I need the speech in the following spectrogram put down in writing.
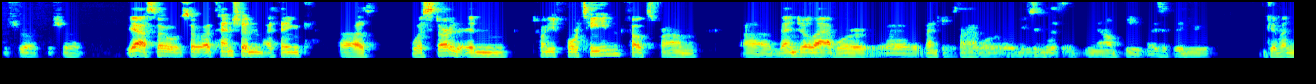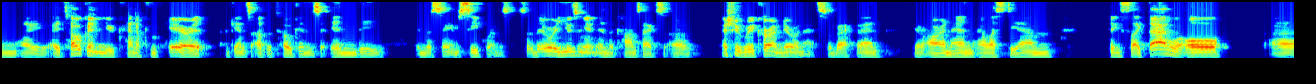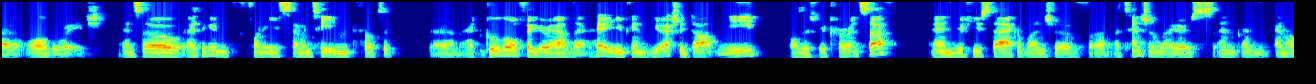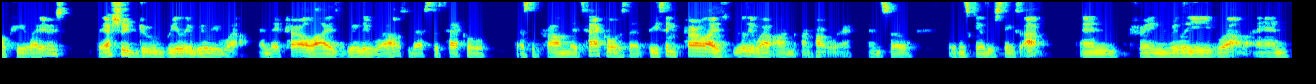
For sure, for sure. Yeah, so so attention, I think, uh, was started in 2014. Folks from uh, Bengio Lab or uh, Lab were using this NLP. Basically, you given a, a token, you kind of compare it against other tokens in the in the same sequence. So they were using it in the context of actually recurrent neural nets. So back then, you know, RNN, LSTM, things like that were all uh, all the rage. And so I think in 2017, folks at um, at Google figure out that hey, you can you actually don't need all this recurrent stuff, and if you stack a bunch of uh, attention layers and, and MLP layers, they actually do really really well, and they parallelize really well. So that's the tackle. That's the problem they tackle is that these things parallelize really well on, on hardware. And so they can scale these things up and train really well. And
